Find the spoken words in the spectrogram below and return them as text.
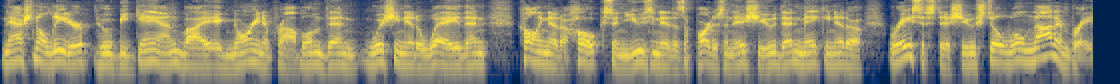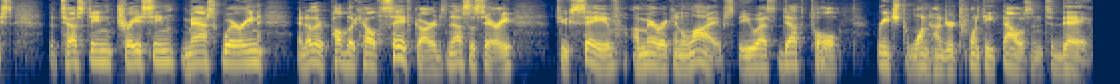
national leader who began by ignoring a problem, then wishing it away, then calling it a hoax and using it as a partisan issue, then making it a racist issue, still will not embrace the testing, tracing, mask wearing, and other public health safeguards necessary to save American lives. The U.S. death toll reached 120,000 today.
